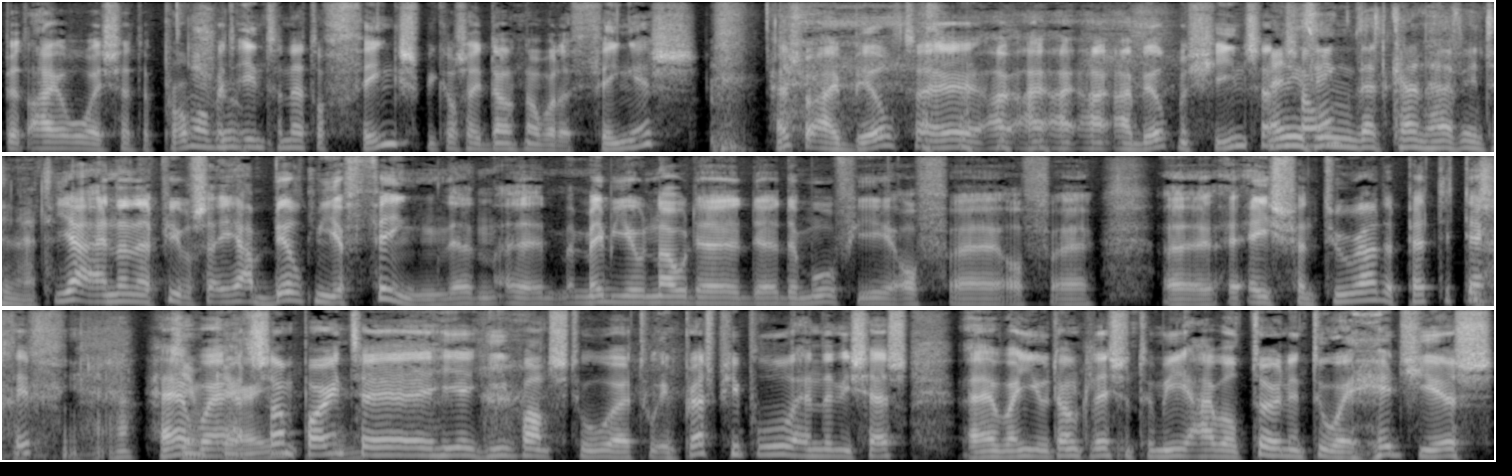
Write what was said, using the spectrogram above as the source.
but but I always had a problem with Internet of Things because I don't know what a thing is. So I built uh, I, I, I, I built machines and Anything that can have internet. Yeah, and then people say, "Yeah, build me a thing." Then uh, maybe you know the the, the movie of uh, of uh, uh, Ace Ventura, the pet detective, Huh, Jim where at some point uh, he he wants to uh, to impress people, and then he says, uh, "When you don't listen to me, I will turn into a hideous,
